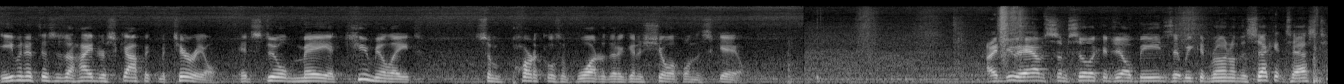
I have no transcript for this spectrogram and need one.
even if this is a hygroscopic material, it still may accumulate some particles of water that are going to show up on the scale. I do have some silica gel beads that we could run on the second test.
